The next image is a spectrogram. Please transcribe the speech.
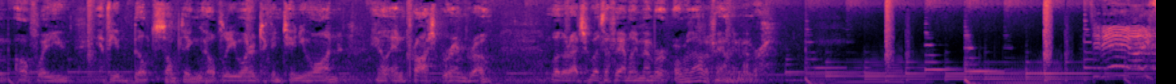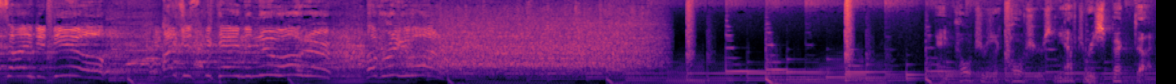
Um, hopefully, you, if you built something, hopefully you want it to continue on, you know, and prosper and grow, whether that's with a family member or without a family member. Today I signed a deal. I just became the new owner of Ring of Honor. And cultures are cultures, and you have to respect that.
